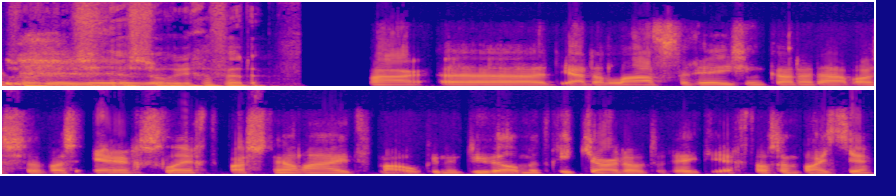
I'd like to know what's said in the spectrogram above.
Sorry, sorry, ga verder. Maar uh, ja, de laatste race in Canada was, was erg slecht qua snelheid. Maar ook in het duel met Ricciardo, toen reed hij echt als een badje.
